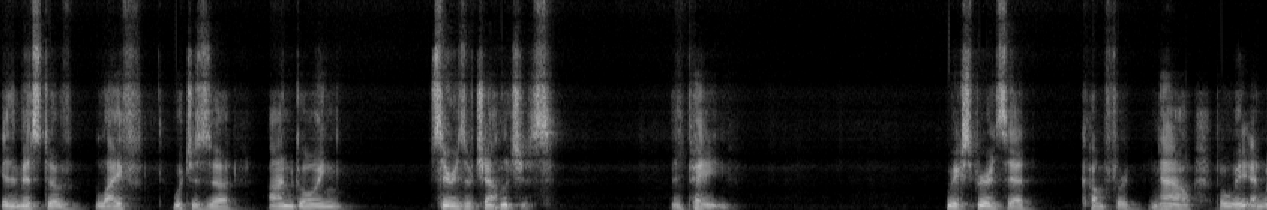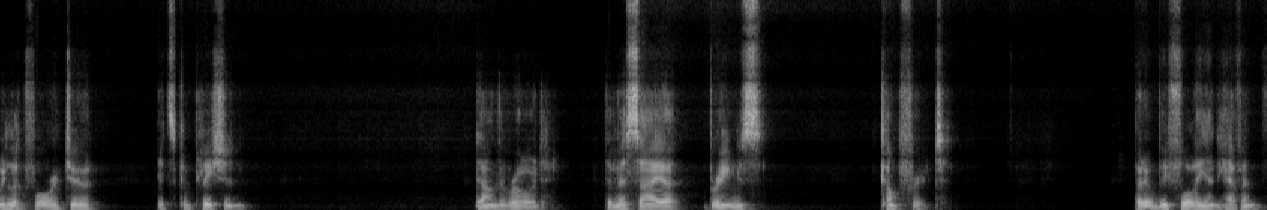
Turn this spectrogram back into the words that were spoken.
in the midst of life, which is an ongoing series of challenges and pain. We experience that comfort now, but we and we look forward to its completion down the road. The Messiah brings comfort but it will be fully in heaven.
